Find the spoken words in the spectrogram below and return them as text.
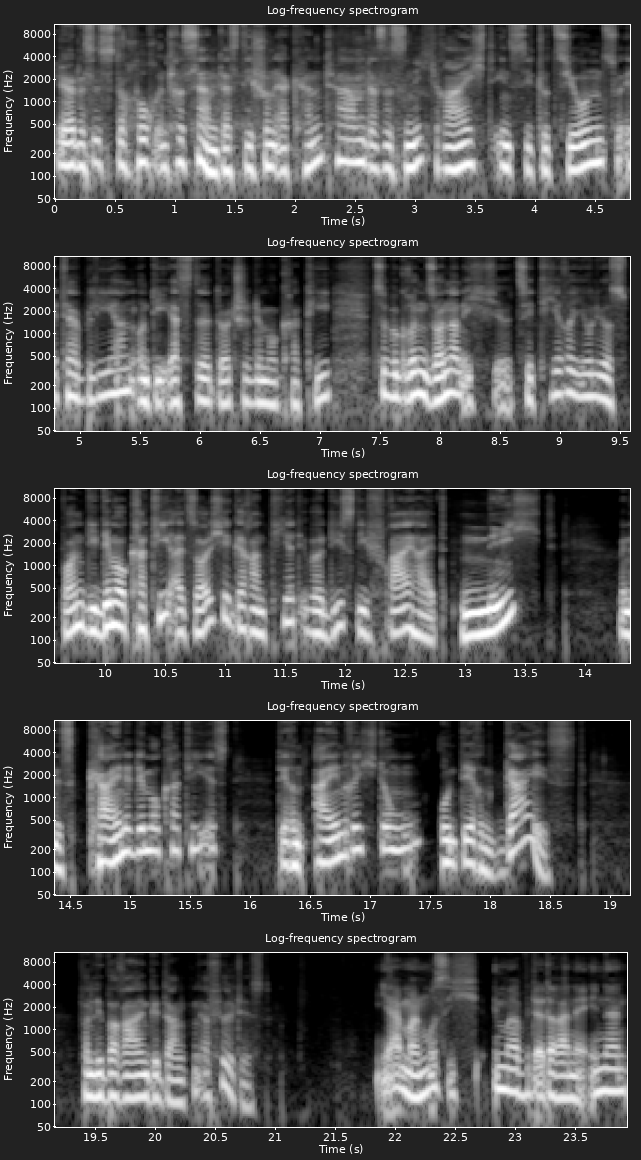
Ja, das ist doch hochinteressant, dass die schon erkannt haben, dass es nicht reicht, Institutionen zu etablieren und die erste deutsche Demokratie zu begründen, sondern ich äh, zitiere Julius Bonn, die Demokratie als solche garantiert überdies die Freiheit nicht, wenn es keine Demokratie ist, deren Einrichtungen und deren Geist von liberalen Gedanken erfüllt ist. Ja, man muss sich immer wieder daran erinnern,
